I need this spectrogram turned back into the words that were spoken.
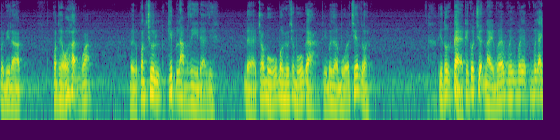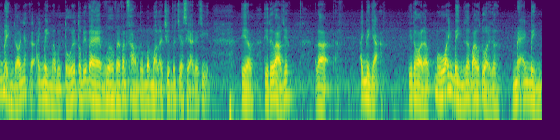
bởi vì là con thấy hối hận quá. Bởi vì con chưa kịp làm gì để gì? Để cho bố bầu hiếu cho bố cả. Thì bây giờ bố đã chết rồi. Thì tôi kể cái câu chuyện này với với với, với anh Bình đó nhé anh Bình mà buổi tối tôi mới về vừa về văn phòng tôi mở lại stream tôi chia sẻ cho chị. Thì thì tôi bảo chứ là anh Bình ạ. Thì tôi hỏi là bố anh Bình bây giờ bao nhiêu tuổi rồi? Mẹ anh Bình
